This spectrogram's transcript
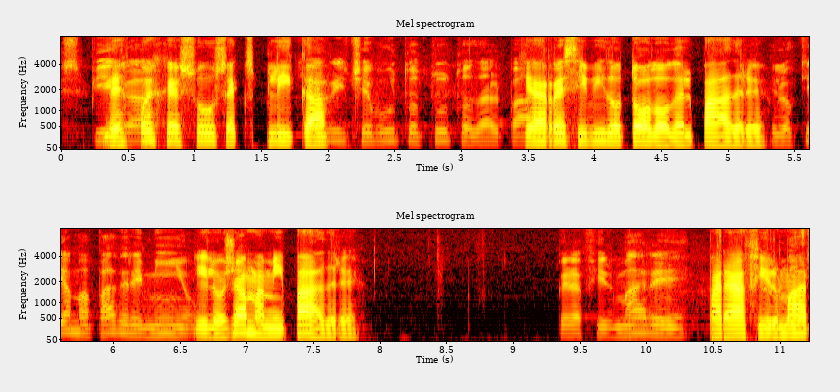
Spiega Después Jesús explica que ha recibido todo del Padre y lo llama mi Padre para afirmar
